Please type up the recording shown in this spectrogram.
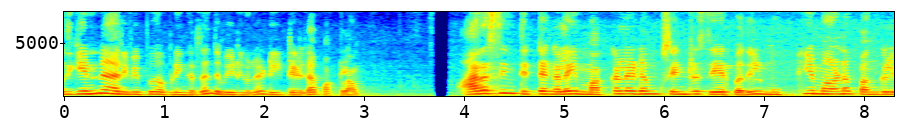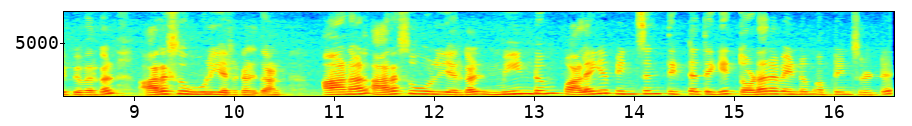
அது என்ன அறிவிப்பு அப்படிங்கிறத இந்த வீடியோவில் டீட்டெயில்டாக பார்க்கலாம். அரசின் திட்டங்களை மக்களிடம் சென்று சேர்ப்பதில் முக்கியமான பங்களிப்பவர்கள் அரசு ஊழியர்கள்தான். ஆனால் அரசு ஊழியர்கள் மீண்டும் பழைய பென்ஷன் திட்டத்தையே தொடர வேண்டும் அப்படின்னு சொல்லிட்டு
